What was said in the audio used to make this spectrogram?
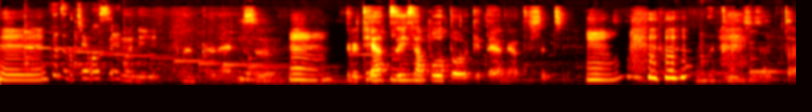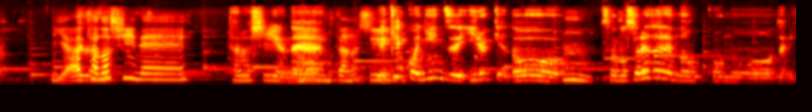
へえ。ちょっと注文すになんかね、うんそううん。手厚いサポートを受けたよね私たちうん。こんな感じだったいやー、楽しいね。楽しいよね、楽しい。で結構人数いるけど、うん。そのそれぞれのこの何？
